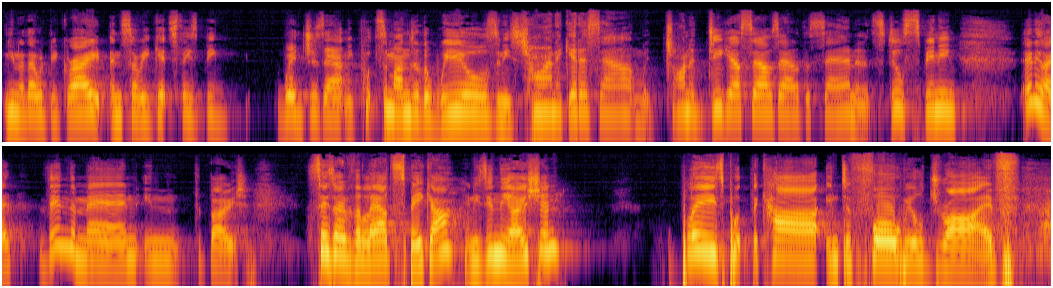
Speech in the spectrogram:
you know, that would be great. And so he gets these big wedges out and he puts them under the wheels and he's trying to get us out and we're trying to dig ourselves out of the sand and it's still spinning. Anyway, then the man in the boat says over the loudspeaker and he's in the ocean, please put the car into four wheel drive. and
